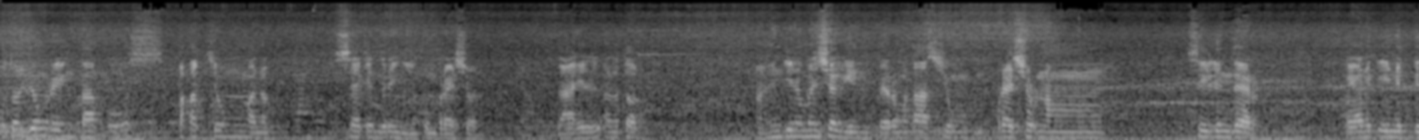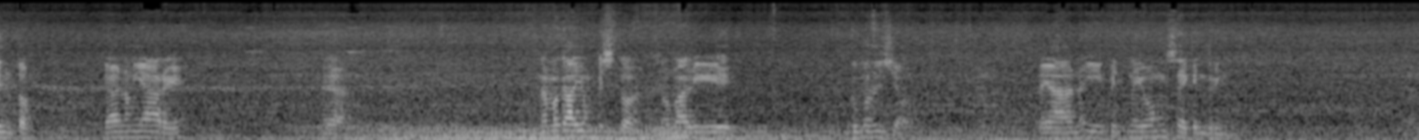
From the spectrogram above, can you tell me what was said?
Putol yung ring, tapos pakat yung ano, second ring, yung compression. Dahil ano to, ah, hindi naman siya lean, pero mataas yung pressure ng cylinder. Kaya nag-init din to. Kaya nangyari, ayan, namaga yung piston. So bali, gumanon siya. Kaya naipit na yung second ring. Ayan.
